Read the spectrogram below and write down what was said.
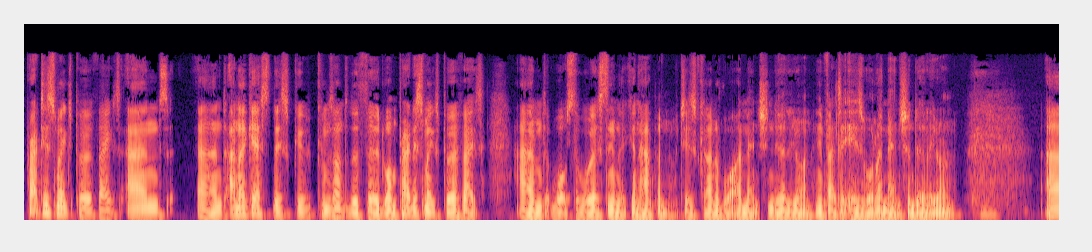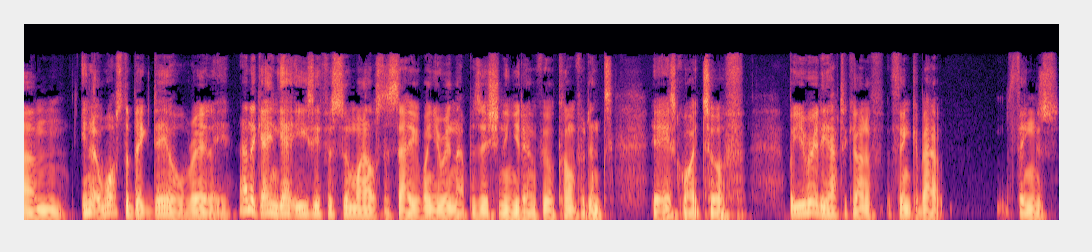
practice makes perfect and and and I guess this comes on to the third one. Practice makes perfect, and what's the worst thing that can happen? Which is kind of what I mentioned earlier on. In fact, it is what I mentioned earlier on. Um, you know, what's the big deal, really? And again, yeah, easy for someone else to say when you're in that position and you don't feel confident. It is quite tough, but you really have to kind of think about things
